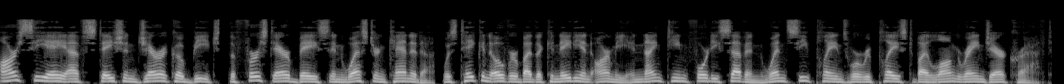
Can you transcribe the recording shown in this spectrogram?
RCAF Station Jericho Beach, the first air base in Western Canada, was taken over by the Canadian Army in 1947 when seaplanes were replaced by long-range aircraft.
